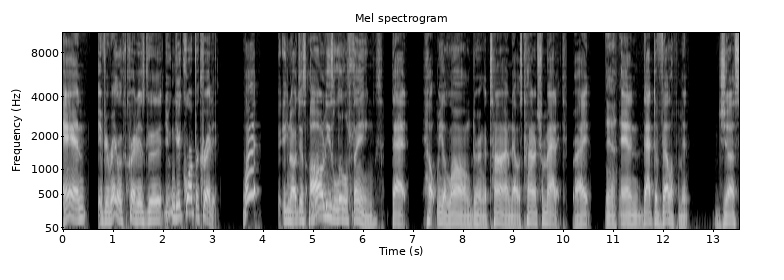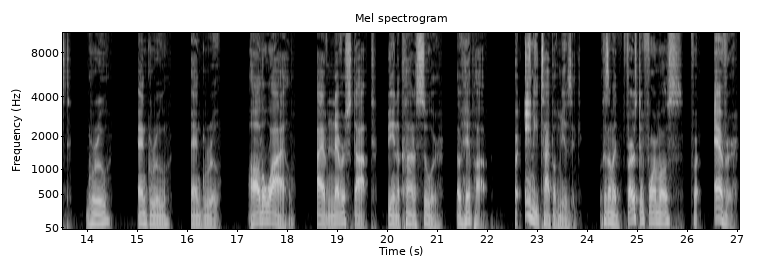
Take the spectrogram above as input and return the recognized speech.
And if your regular credit is good, you can get corporate credit. What? You know, just all mm-hmm. these little things that helped me along during a time that was kind of traumatic, right? Yeah. And that development just grew and grew and grew. All the while, I have never stopped being a connoisseur of hip hop or any type of music because I'm a first and foremost forever.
